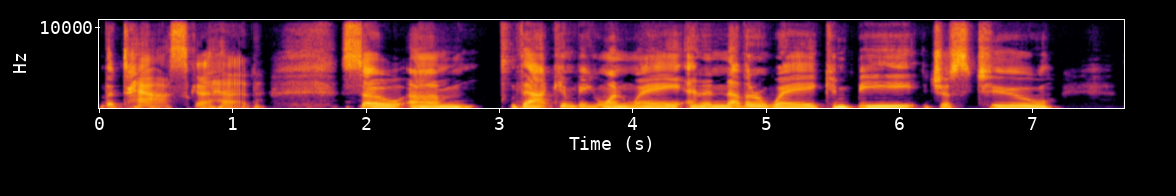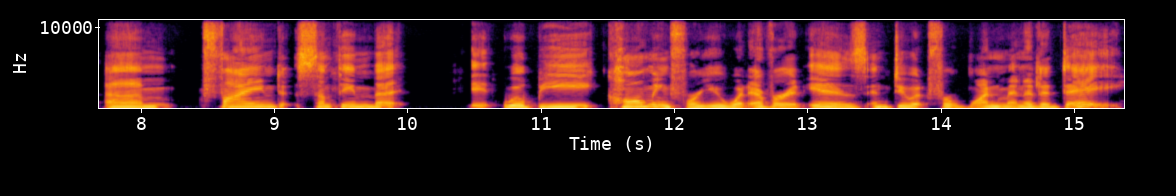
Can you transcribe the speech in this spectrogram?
the task ahead. So um, that can be one way. And another way can be just to um, find something that it will be calming for you, whatever it is, and do it for one minute a day.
